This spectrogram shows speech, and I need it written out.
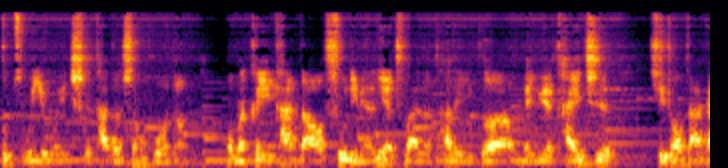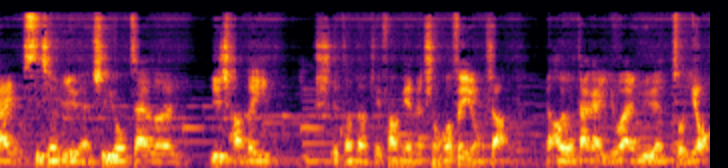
不足以维持他的生活的。我们可以看到书里面列出来了他的一个每月开支，其中大概有四千日元是用在了日常的饮食等等这方面的生活费用上，然后有大概一万日元左右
